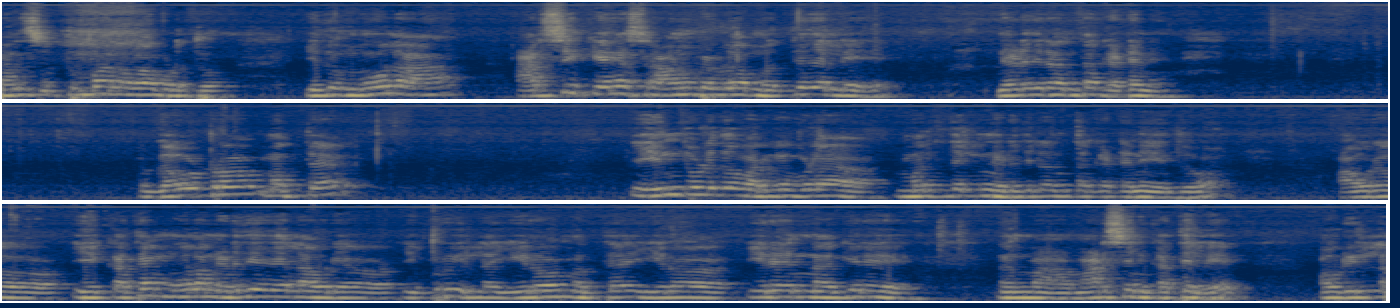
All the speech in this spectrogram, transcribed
ಮನಸ್ಸು ತುಂಬಾ ನೋವಾಗ್ಬಿಡ್ತು. ಇದು ಮೂಲ ಅರಸಿಕೆರೆ ಶ್ರಾವಣಬೆಳಗುಳ ಮಧ್ಯದಲ್ಲಿ ನಡೆದಿರೋಂಥ ಘಟನೆ. ಗೌಡ್ರು ಮತ್ತೆ ಹಿಂದುಳಿದ ವರ್ಗಗಳ ಮಧ್ಯದಲ್ಲಿ ನಡೆದಿರೋಂಥ ಘಟನೆ ಇದು. ಅವರು ಈ ಕತೆ ಮೂಲ ನಡೆದಿದೆಯಲ್ಲ, ಅವ್ರು ಇಬ್ರು ಇಲ್ಲ, ಹೀರೋ ಮತ್ತೆ ಹೀರೋ, ಹೀರೋಯಿನ್ ಆಗಿ ನನ್ನ ಮಾಡಿಸಿನ ಕಥೆಲಿ ಅವರಿಲ್ಲ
